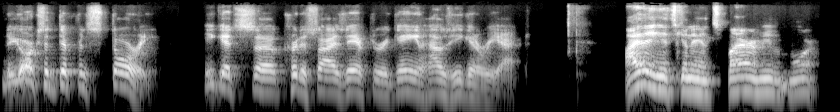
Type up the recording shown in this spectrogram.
New York's a different story. He gets uh, criticized after a game. How's he going to react? I think it's going to inspire him even more.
